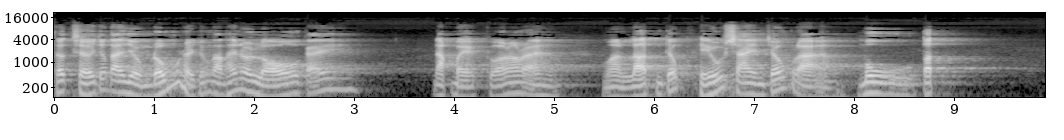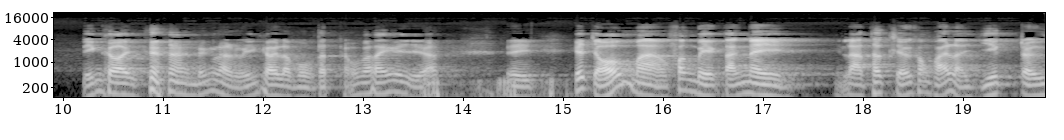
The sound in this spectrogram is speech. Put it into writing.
thực sự chúng ta dùng đúng thì chúng ta thấy nó lộ cái đặc biệt của nó ra mà lệch một chút, hiểu sai một chút là mù tịch. Điển khơi, đứng là biển khơi là mù tịch, không có thấy cái gì hết. Thì cái chỗ mà phân biệt tận này là thực sự không phải là diệt trừ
